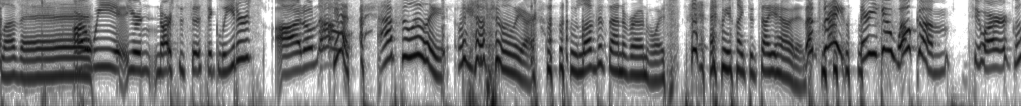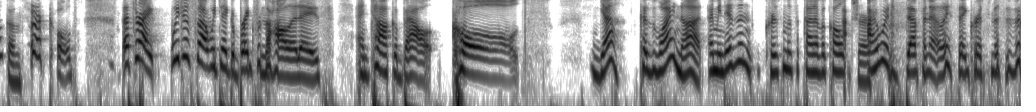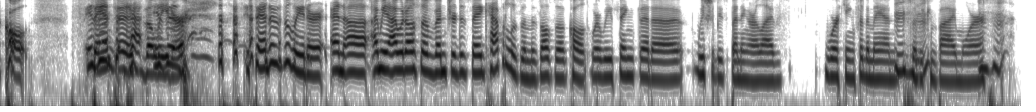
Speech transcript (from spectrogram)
Love it. Are we your narcissistic leaders? I don't know. Yes, absolutely. We absolutely are. we love the sound of our own voice, and we like to tell you how it is. That's right. There you go. Welcome to our welcome. to our cult. That's right. We just thought we'd take a break from the holidays and talk about cults. Yeah, because why not? I mean, isn't Christmas a kind of a culture? I would definitely say Christmas is a cult. Santa is ca- the isn't- leader. Santa's the leader, and uh, I mean, I would also venture to say capitalism is also a cult where we think that uh, we should be spending our lives working for the man so Mm-hmm. we can buy more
